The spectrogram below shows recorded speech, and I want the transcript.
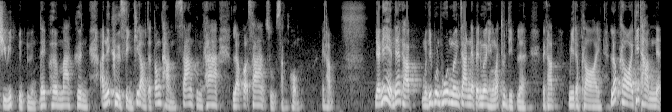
ชีวิตอื่น ๆ ได้เพิ่มมากขึ้น อันนี้คือสิ่งที่เราจะต้องทำสร้างคุณค่าแล้วก็สร้างสู่สังคมนะครับ อย่างที่เห็นเนี่ยครับเหมือนที่พูนพูดเมืองจันเนี่ยเป็นเมืองแห่งวัตถุดิบเลยนะครับมีแต่พลอย แล้วพลอยที่ทำเนี่ย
